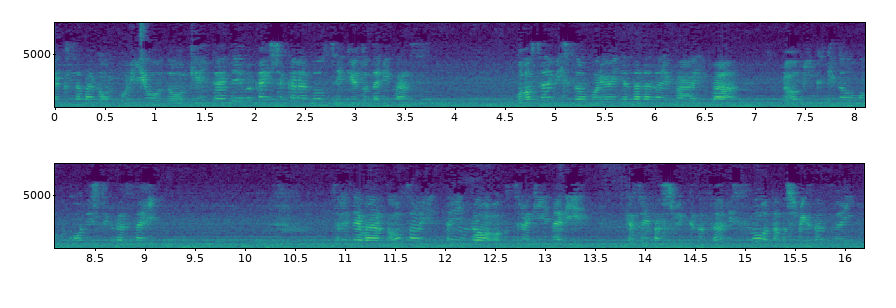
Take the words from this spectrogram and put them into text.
客様がご利用の携帯電話会社からの請求となります。このサービスをご利用にならない場合はローミング機能を無効にしてください。それではどうぞゆったりとおくつろぎになりキャセイパシフィックのサービスをお楽しみください「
